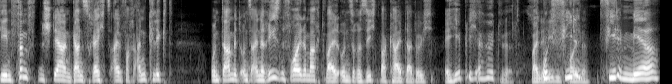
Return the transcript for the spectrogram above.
den fünften Stern ganz rechts einfach anklickt und damit uns eine Riesenfreude macht, weil unsere Sichtbarkeit dadurch erheblich erhöht wird, meine Und lieben viel, Freunde. viel mehr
